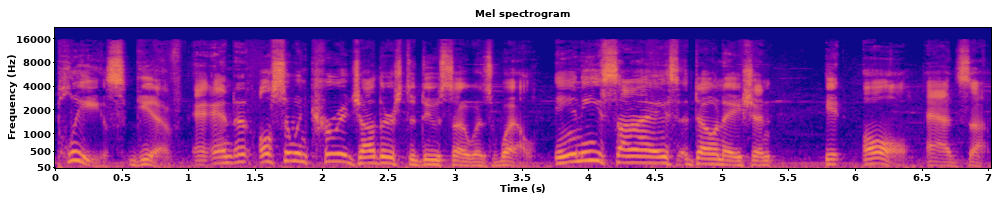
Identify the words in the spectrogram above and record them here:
please give, and also encourage others to do so as well. Any size donation, it all adds up.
